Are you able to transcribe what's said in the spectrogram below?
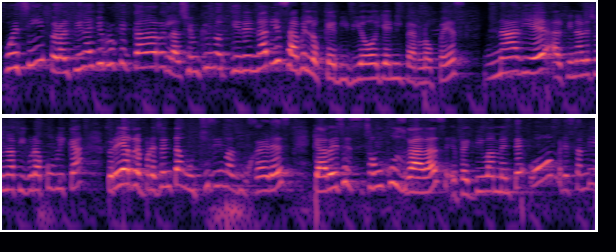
Pues sí, pero al final yo creo que cada relación que uno tiene, nadie sabe lo que vivió Jennifer López, nadie, al final es una figura pública, pero ella representa muchísimas mujeres que a veces son juzgadas, efectivamente, o hombres también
